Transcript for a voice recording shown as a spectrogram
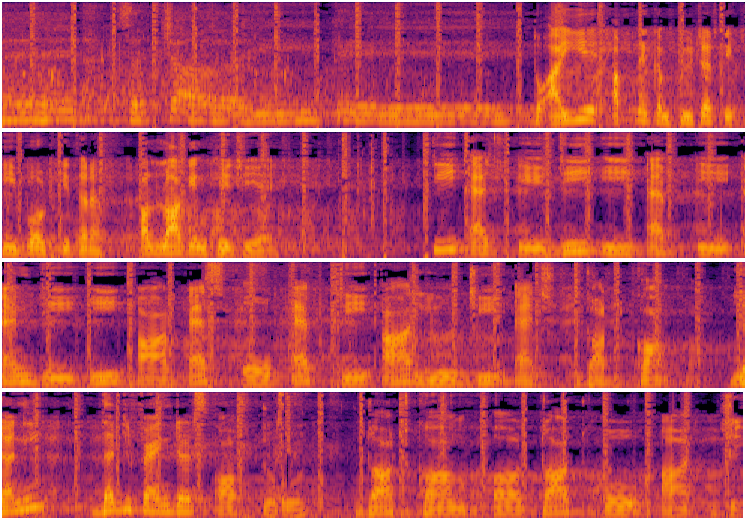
ہے سچائی کے۔ تو آئیے اپنے کمپیوٹر کے کی بورڈ کی طرف اور لاگ ان کیجیے۔ T H E D E F E N D E R S O F T R U T H dot com یعنی the defenders of truth dot com اور ڈاٹ او آر جی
